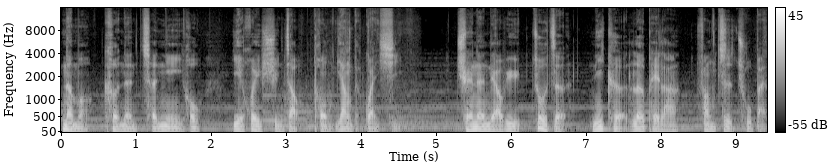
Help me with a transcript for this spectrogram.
那么，可能成年以后也会寻找同样的关系。全能疗愈，作者尼可勒佩拉，方志出版。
